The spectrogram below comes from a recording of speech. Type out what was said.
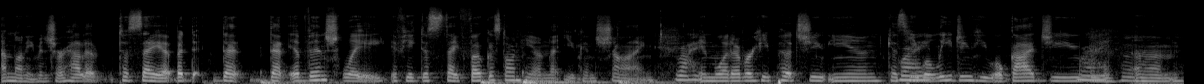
I'm not even sure how to, to say it, but th- that that eventually, if you just stay focused on Him, that you can shine Right. in whatever He puts you in, because He will lead you, He will guide you. Right. Um,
